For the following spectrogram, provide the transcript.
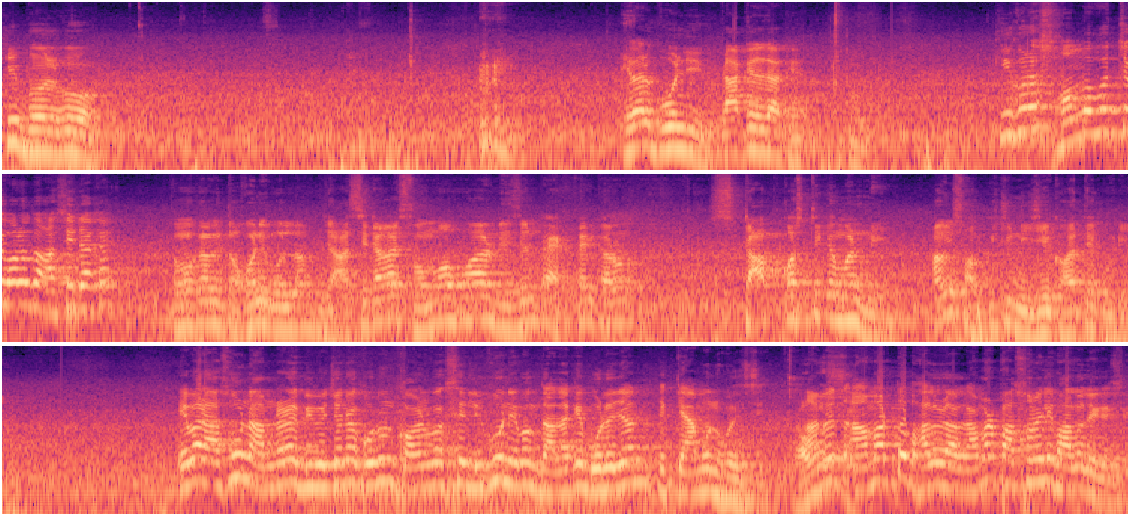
কি বলব? এবার বলি রাকেল রাখে। কি করে সম্ভব হচ্ছে বলো তো আশি টাকায়? তোমাকে আমি তখনই বললাম যে আশি টাকায় সম্ভব হওয়ার রিজনটা একটাই কারণ স্টাফ কস্টিং আমার নেই। আমি সব কিছু নিজে হাতে করি। এবার আসুন আপনারা বিবেচনা করুন কমেন্ট বক্সে লিখুন এবং দাদাকে বলে যান যে কেমন হয়েছে। আমি আমার তো ভালো লাগে আমার পার্সোনালি ভালো লেগেছে।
